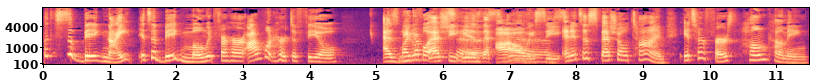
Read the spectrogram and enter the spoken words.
But this is a big night. It's a big moment for her. I want her to feel as Like beautiful as she is that. I always see. And it's a special time. It's her first homecoming.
